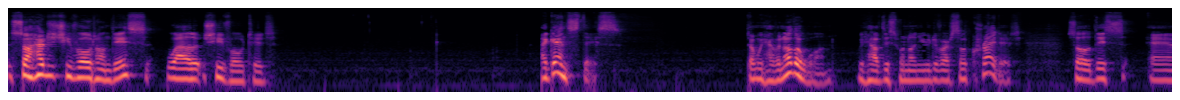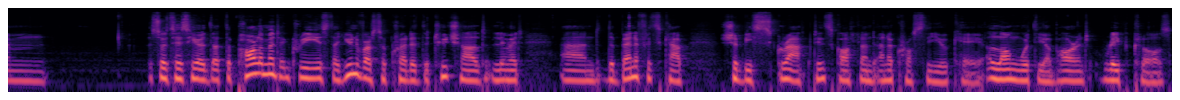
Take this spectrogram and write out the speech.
So how did she vote on this? Well, she voted against this. Then we have another one. We have this one on universal credit. So this um, so it says here that the Parliament agrees that universal credit, the two-child limit, and the benefits cap should be scrapped in Scotland and across the UK, along with the abhorrent rape clause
